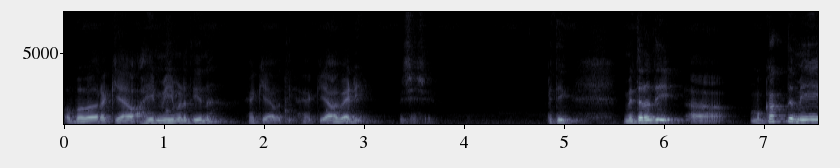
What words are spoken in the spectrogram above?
ඔබ රැකියාව අහිමි වීමට තියෙන හැකියාව හැකියාව වැඩි විශේෂයෙන්. ඉතින් මෙතනදී මොකක්ද මේ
